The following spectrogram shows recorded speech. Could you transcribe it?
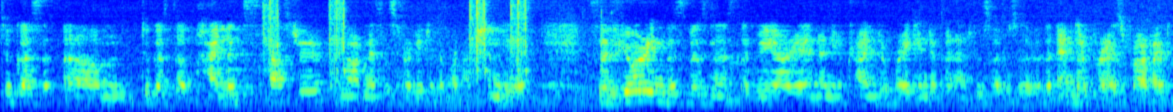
took us um, took us the pilots faster, but not necessarily to the production deal. So if you're in this business that we are in and you're trying to break into financial services with an enterprise product,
